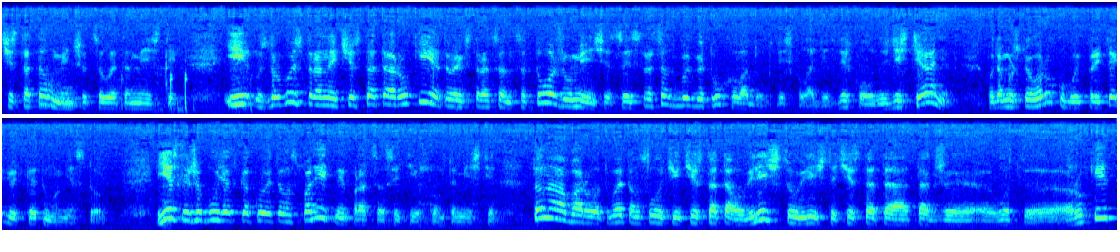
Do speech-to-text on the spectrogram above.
Частота уменьшится в этом месте. И, с другой стороны, частота руки этого экстрасенса тоже уменьшится. Экстрасенс будет говорить, ух, холодок, здесь холодец, здесь холодно, здесь тянет, потому что его руку будет притягивать к этому месту. Если же будет какой-то воспалительный процесс идти в каком-то месте, то наоборот, в этом случае частота увеличится, увеличится частота также э, вот, э, руки,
